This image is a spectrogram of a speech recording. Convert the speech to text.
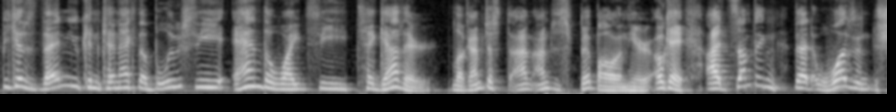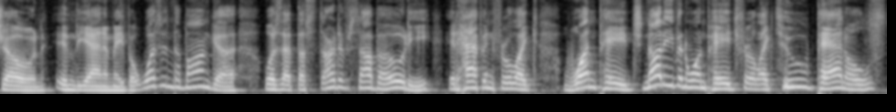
Because then you can connect the Blue Sea and the White Sea together. Look, I'm just I'm, I'm just spitballing here. Okay, uh, something that wasn't shown in the anime but was in the manga was at the start of Sabaody. It happened for like one page, not even one page, for like two panels,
